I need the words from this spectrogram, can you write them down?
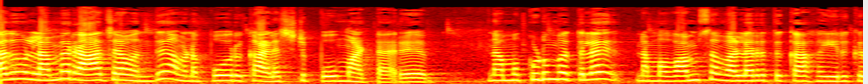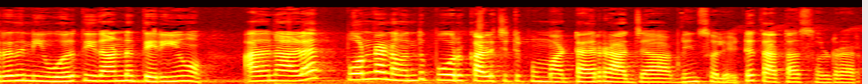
அதுவும் இல்லாமல் ராஜா வந்து அவனை போருக்கு அழைச்சிட்டு போகமாட்டார் நம்ம குடும்பத்தில் நம்ம வம்சம் வளர்கிறதுக்காக இருக்கிறது நீ ஒருத்தி தான்னு தெரியும். அதனால் பொன்னனை வந்து போருக்கு அழைச்சிட்டு போக மாட்டார் ராஜா அப்படின்னு சொல்லிட்டு தாத்தா சொல்கிறார்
